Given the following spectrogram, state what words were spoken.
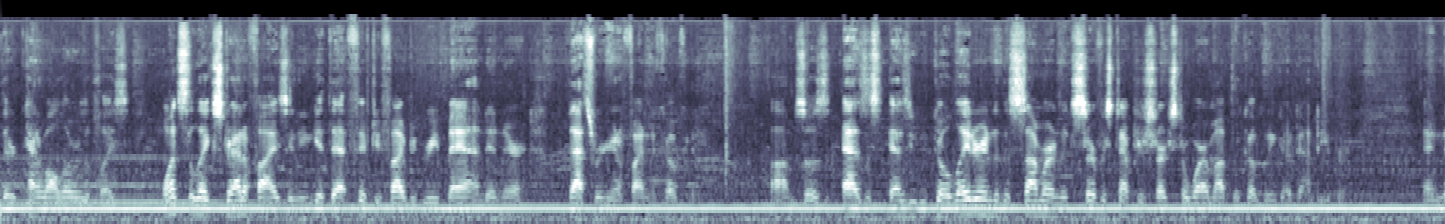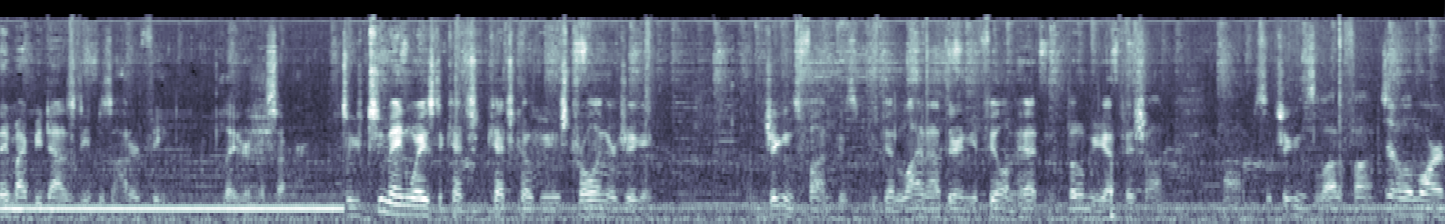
they're kind of all over the place. Once the lake stratifies and you get that 55 degree band in there, that's where you're going to find the kokanee. Um, so as, as as you go later into the summer and the surface temperature starts to warm up, the kokanee go down deeper, and they might be down as deep as 100 feet later in the summer. So your two main ways to catch catch kokanee is trolling or jigging. Jigging's fun because you get a line out there and you feel them hit, and boom, you got fish on. Um, so jigging's a lot of fun. Is it a little more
